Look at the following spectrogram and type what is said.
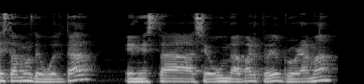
Ya estamos de vuelta en esta segunda parte del programa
